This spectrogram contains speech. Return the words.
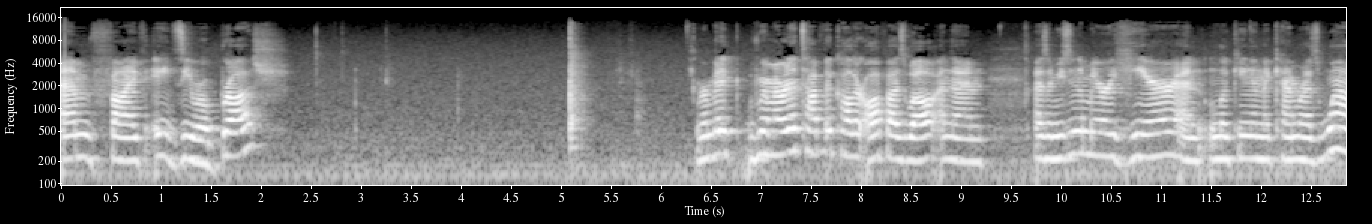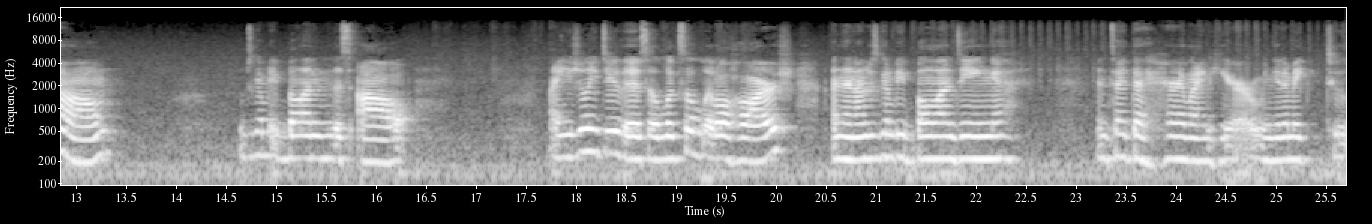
M580 brush. Remember to, remember to the color off as well. And then as I'm using the mirror here and looking in the camera as well, I'm just going to be blending this out. I usually do this. It looks a little harsh. And then I'm just going to be blending inside the hairline here. We need to make to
